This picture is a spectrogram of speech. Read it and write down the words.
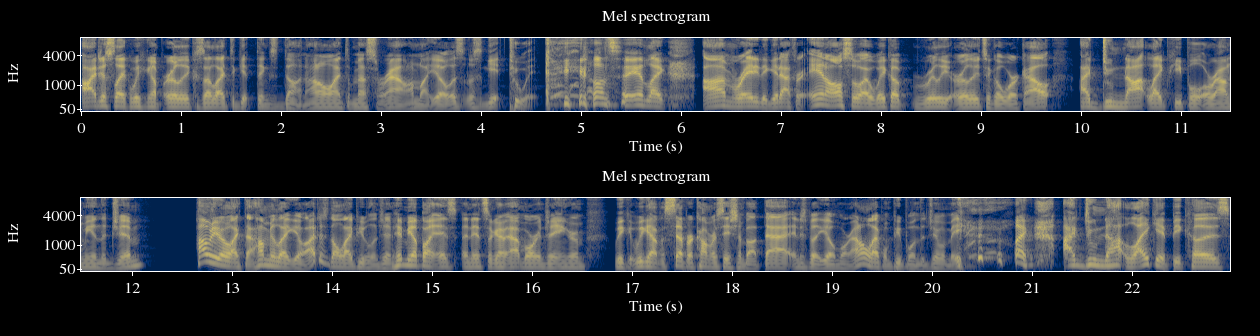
I just like waking up early because I like to get things done. I don't like to mess around. I'm like, yo, let's let's get to it. you know what I'm saying? Like I'm ready to get after it. And also I wake up really early to go work out. I do not like people around me in the gym how many are like that? How many like, yo, I just don't like people in the gym. Hit me up on, on Instagram at Morgan J. Ingram. We could, we could have a separate conversation about that and just be like, yo, Morgan, I don't like when people in the gym with me. like, I do not like it because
